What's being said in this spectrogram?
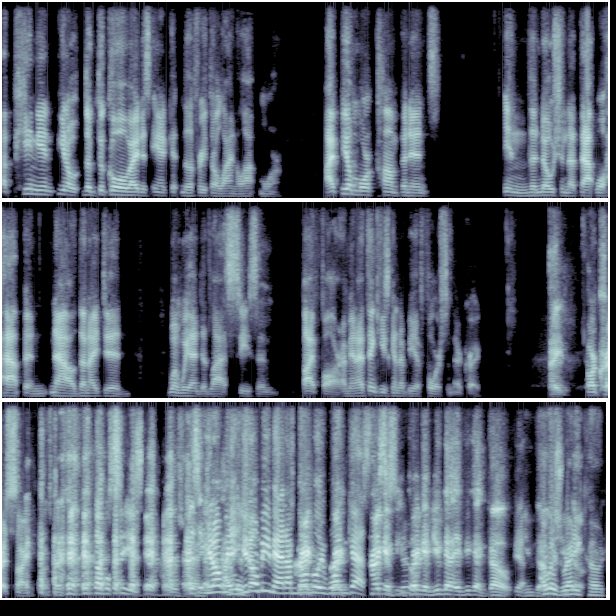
opinion, you know, the, the goal, right, is Ant getting to the free throw line a lot more. I feel Yeah. more confident in the notion that that will happen now than I did when we ended last season by far. I mean, I think he's going to be a force in there, Craig. I- or Chris, sorry. Double C's. Listen, you know I me, you know me, man. I'm Craig- normally one Craig- guest. Craig, This if, is you- Craig, if you got if you got go, Yeah. you go. I was ready, go. coach.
